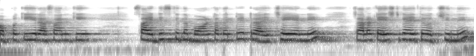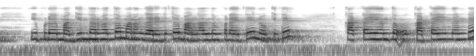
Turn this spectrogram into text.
పప్పుకి రసానికి సైడ్ డిష్ కింద బాగుంటుందంటే ట్రై చేయండి. చాలా టేస్ట్గా అయితే వచ్చింది. ఇప్పుడు మగ్గిన తర్వాత మనం గరిటెతో బంగాళదుంపను అయితే నొక్కితే కట్ అయ్యేంత కట్ అయ్యిందంటే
